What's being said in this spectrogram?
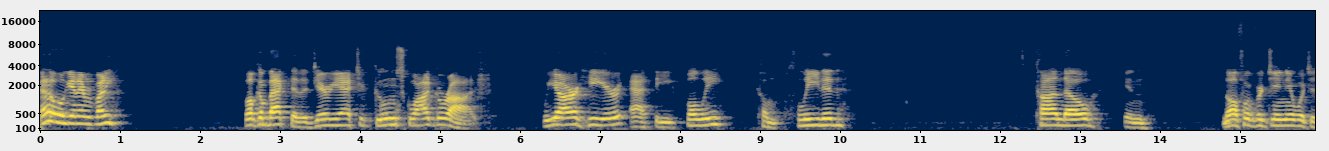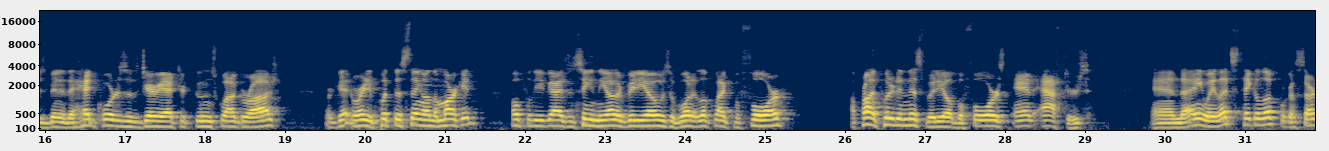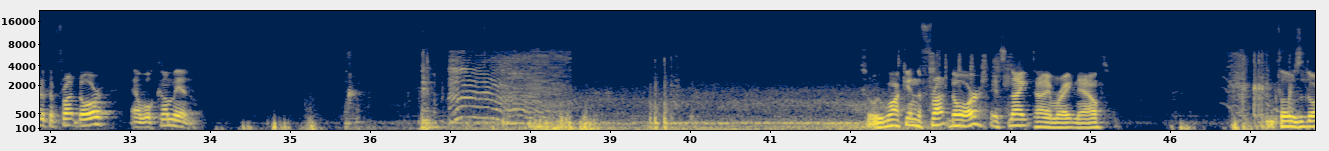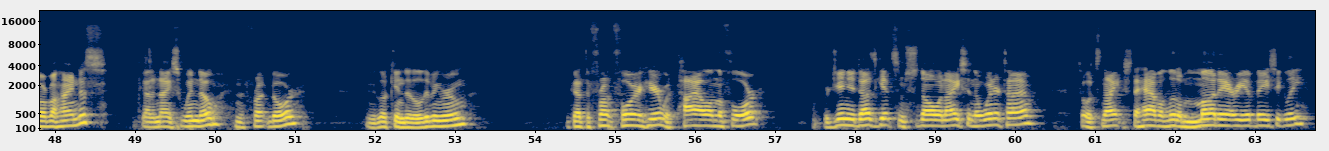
Hello again, everybody. Welcome back to the Geriatric Goon Squad Garage. We are here at the fully completed condo in Norfolk, Virginia, which has been at the headquarters of the Geriatric Goon Squad Garage. We're getting ready to put this thing on the market. Hopefully you guys have seen the other videos of what it looked like before. I'll probably put it in this video, befores and afters. And uh, anyway, let's take a look. We're going to start at the front door and we'll come in. So we walk in the front door. It's nighttime right now. Close the door behind us. Got a nice window in the front door. We look into the living room. We've got the front foyer here with tile on the floor. Virginia does get some snow and ice in the wintertime, so it's nice to have a little mud area basically.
